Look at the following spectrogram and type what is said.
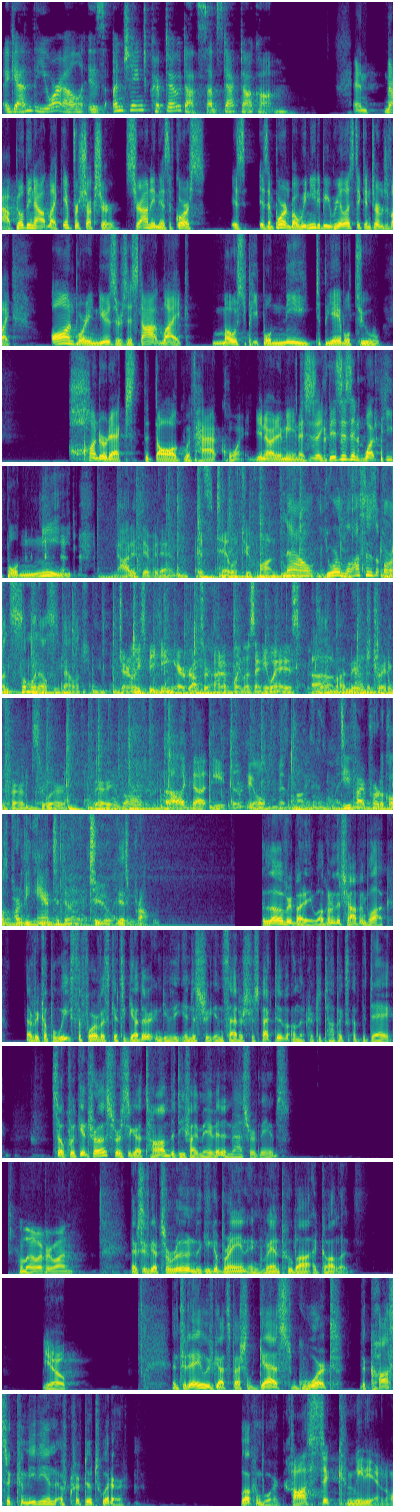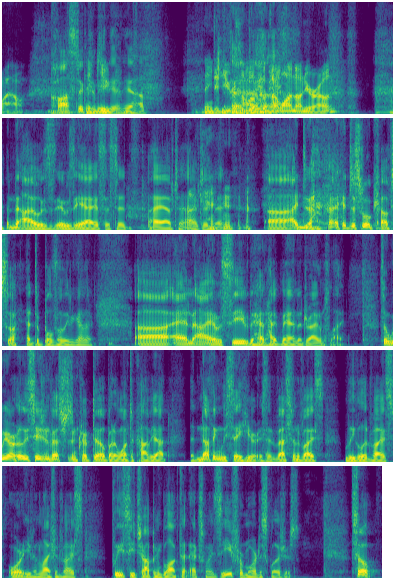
Again, the URL is unchainedcrypto.substack.com. And now building out like infrastructure surrounding this, of course, is is important, but we need to be realistic in terms of like onboarding users. It's not like most people need to be able to 100x the dog with hat coin. You know what I mean? This is like this isn't what people need. Not a dividend. It's a tale of two Kwon. Now your losses are on someone else's balance sheet. Generally speaking, airdrops are kind of pointless anyways. Um, unnamed trading firms who are very involved. I like Alec.eth is the ultimate Ponzi. DeFi protocols are the antidote to this problem. Hello, everybody. Welcome to the Chopping Block. Every couple weeks, the four of us get together and give the industry insider's perspective on the crypto topics of the day. So, quick intros. First, we got Tom, the DeFi maven and master of memes. Hello, everyone. Next, we've got Tarun, the Giga Brain and Grand Poobah at Gauntlet. Yo. And today, we've got special guest, Gwart, the caustic comedian of crypto Twitter. Welcome, Gwart. Caustic comedian. Wow. Caustic Thank you. comedian, yeah. Thank Did you. you come having up with that one on your own? And I was, it was AI assisted. I have to, I have to admit. Uh, I, I just woke up, so I had to pull something together. Uh, and I have Steve, the head hype man at Dragonfly. So we are early stage investors in crypto, but I want to caveat that nothing we say here is investment advice, legal advice, or even life advice. Please see choppingblock.xyz for more disclosures. So,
